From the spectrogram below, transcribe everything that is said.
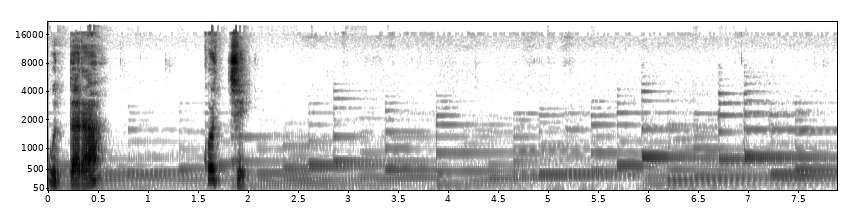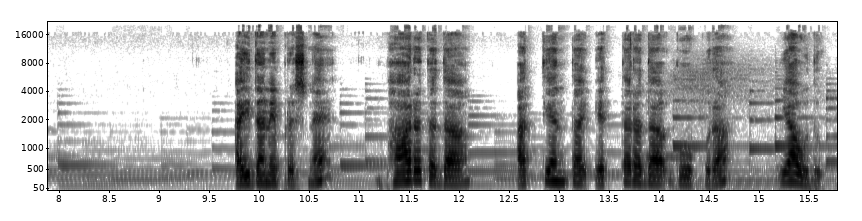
ಉತ್ತರ ಕೊಚ್ಚಿ. ಐದನೇ ಪ್ರಶ್ನೆ ಭಾರತದ ಅತ್ಯಂತ ಎತ್ತರದ ಗೋಪುರ ಯಾವುದು?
